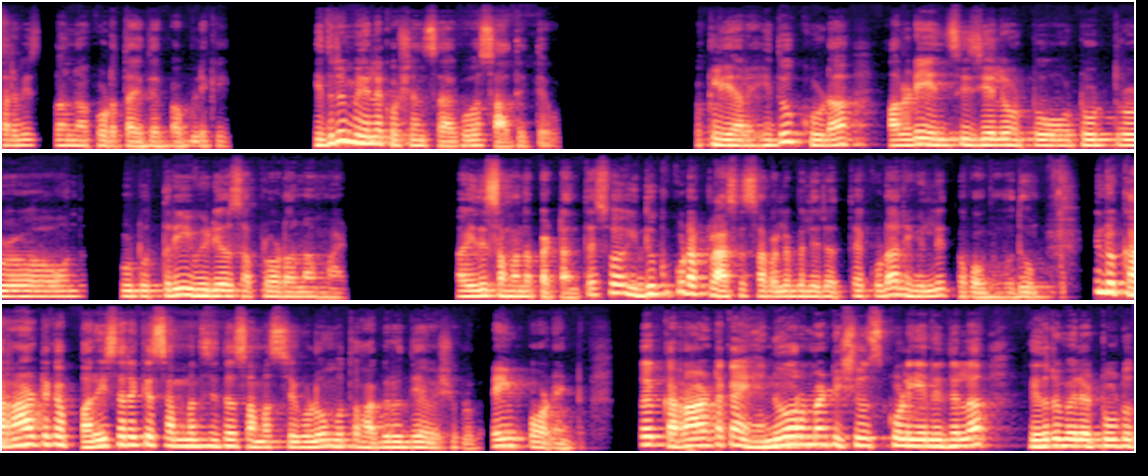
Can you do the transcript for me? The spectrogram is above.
ಸರ್ವಿಸ್ಗಳನ್ನು ಕೊಡ್ತಾ ಇದೆ ಪಬ್ಲಿಕ್ಕಿಗೆ ಇದ್ರ ಮೇಲೆ ಕ್ವಶನ್ಸ್ ಆಗುವ ಸಾಧ್ಯತೆ ಕ್ಲಿಯರ್ ಇದು ಕೂಡ ಆಲ್ರೆಡಿ ಎನ್ ಸಿ ಜಿಯಲ್ಲಿ ಒಂದು ಟು ಟು ಒಂದು ಟು ಟು ತ್ರೀ ವಿಡಿಯೋಸ್ ಅಪ್ಲೋಡನ್ನು ಮಾಡಿ, ಇದು ಸಂಬಂಧಪಟ್ಟಂತೆ. ಸೊ ಇದಕ್ಕೂ ಕೂಡ ಕ್ಲಾಸಸ್ ಅವೈಲೇಬಲ್ ಇರುತ್ತೆ ಕೂಡ ನೀವು ಇಲ್ಲಿ ತಗೋಬಹುದು. ಇನ್ನು ಕರ್ನಾಟಕ ಪರಿಸರಕ್ಕೆ ಸಂಬಂಧಿಸಿದ ಸಮಸ್ಯೆಗಳು ಮತ್ತು ಅಭಿವೃದ್ಧಿಯ ವಿಷಯಗಳು very important so Karnataka environment ಇಶ್ಯೂಸ್ಗಳು ಏನಿದೆಲ್ಲ ಇದ್ರ ಮೇಲೆ ಟೂ ಟು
